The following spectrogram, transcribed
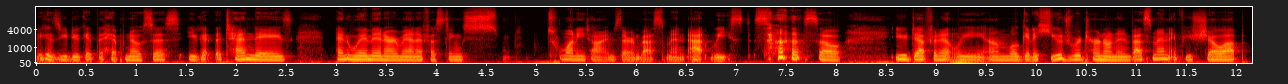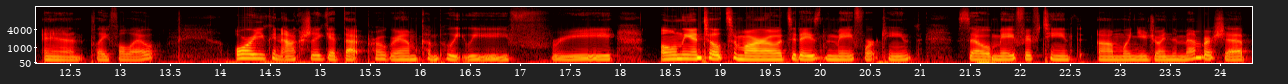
because you do get the hypnosis, you get the 10 days, and women are manifesting 20 times their investment at least. so you definitely um, will get a huge return on investment if you show up and play full out. Or you can actually get that program completely free only until tomorrow. Today's May 14th. So, May 15th, um, when you join the membership,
